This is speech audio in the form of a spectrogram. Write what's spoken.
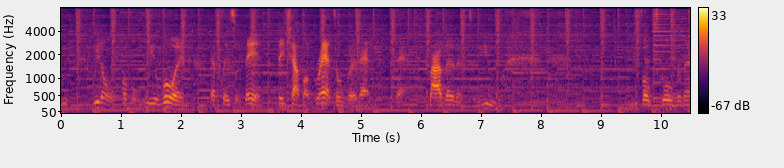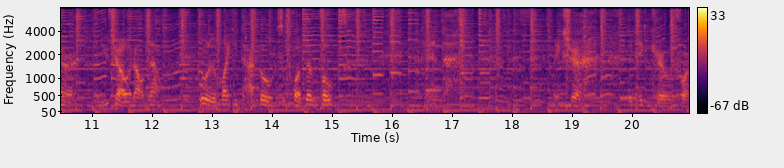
we, we don't um, we avoid that place like they they chop up rats over that that Bob Evans and you. You folks go over there and you chow it all down. Go to the Mikey Taco, and support them folks, and make sure they're taken care of before I,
